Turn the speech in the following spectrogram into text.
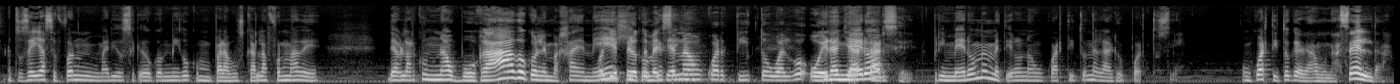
Entonces ellas se fueron, mi marido se quedó conmigo como para buscar la forma de, de hablar con un abogado, con la Embajada de México. Oye, pero te metían a un cuartito o algo, o era ya cárcel. Primero me metieron a un cuartito en el aeropuerto, sí. Un cuartito que era una celda.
